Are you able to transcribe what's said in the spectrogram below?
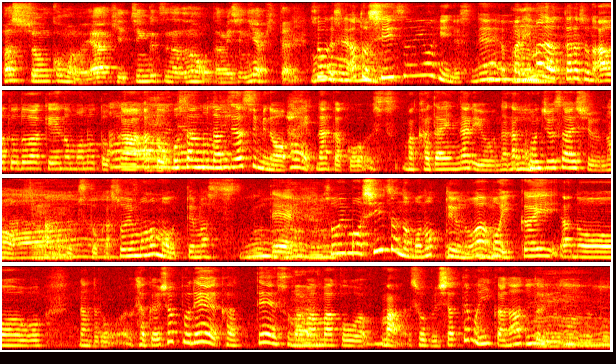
ファッション小物やキッチングッズなどのお試しにはぴったり。そうですね。あとシーズン用品ですね。やっぱり今だったらそのアウトドア系のものとかあとお子さんの夏休みのはい。なんかこう、まあ、課題になるようななんか昆虫採集の,、あのグッズとかそういうものも売ってますので、うんそういうもうシーズンのものっていうのはもう一回あのなんだろう100円ショップで買ってそのままこう、まあ、処分しちゃってもいいかなというものだと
